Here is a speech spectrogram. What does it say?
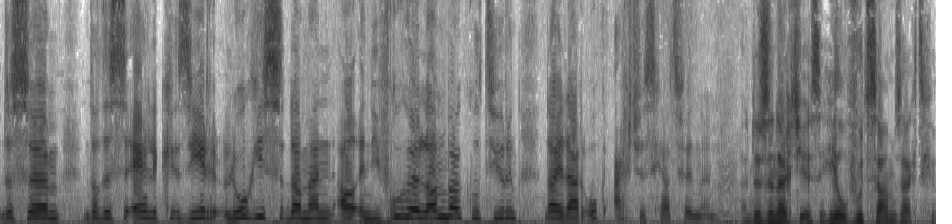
Dus ehm, dat is eigenlijk zeer logisch dat men al in die vroege landbouwculturen, dat je daar ook aardjes gaat vinden. Dus een ertje is heel voedzaam, zegt je.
